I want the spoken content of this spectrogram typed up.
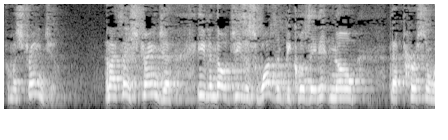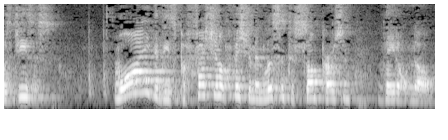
from a stranger. And I say stranger, even though Jesus wasn't, because they didn't know that person was Jesus. Why did these professional fishermen listen to some person they don't know?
